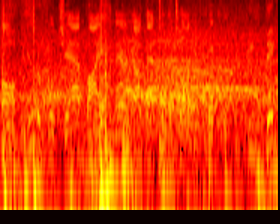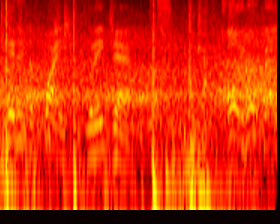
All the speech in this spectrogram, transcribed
Oh, beautiful jab by him there. Got that to the target quickly. He's dictating the fight with a jab. Oh, he hurt belly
